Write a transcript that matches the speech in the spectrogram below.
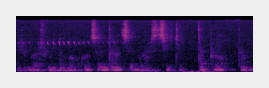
Když budeš mít dobrou koncentraci, budeš cítit teplo tam.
